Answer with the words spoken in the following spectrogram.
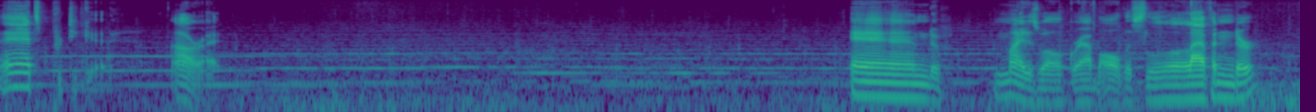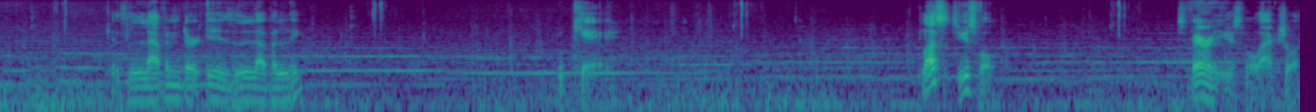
That's pretty good. Alright. And might as well grab all this lavender. Because lavender is lovely. Okay. Plus, it's useful. It's very useful, actually.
